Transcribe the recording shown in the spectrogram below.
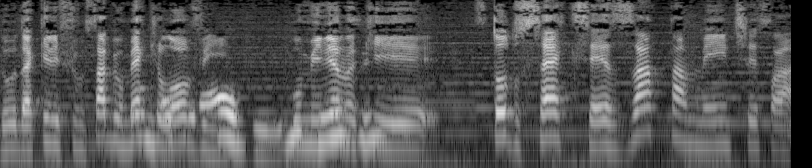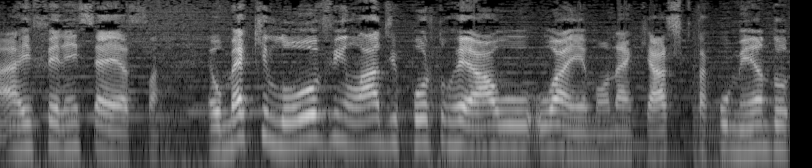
do, daquele filme. Sabe o McLovin? O menino que. Todo sexy. É exatamente essa, a referência é essa. É o McLovin lá de Porto Real, o, o Aemon, né? Que acha que tá comendo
